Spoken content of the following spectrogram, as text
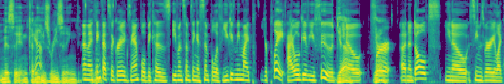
miss it and kind Yeah. of use reasoning And I think that's a great example because even something as simple, if you give me my your plate, I will give you food. Yeah. You know, for an adult, you know, it seems very like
